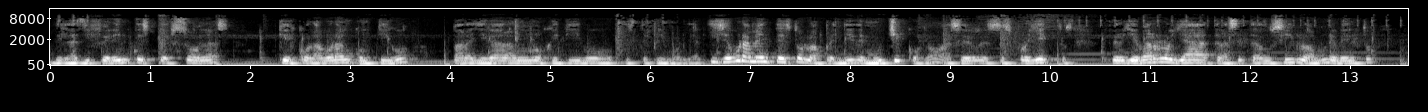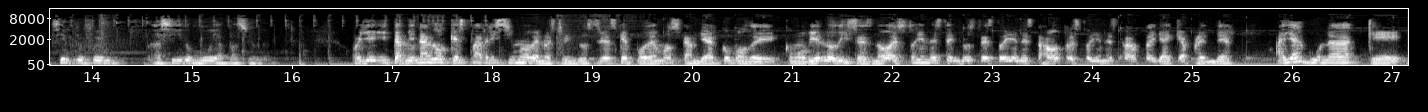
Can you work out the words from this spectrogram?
de las diferentes personas que colaboran contigo para llegar a un objetivo este, primordial. Y seguramente esto lo aprendí de muy chico, ¿no? Hacer esos proyectos, pero llevarlo ya, tras traducirlo a un evento, siempre fue, ha sido muy apasionante. Oye, y también algo que es padrísimo de nuestra industria es que podemos cambiar como de, como bien lo dices, ¿no? Estoy en esta industria, estoy en esta otra, estoy en esta otra y hay que aprender. ¿Hay alguna que,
